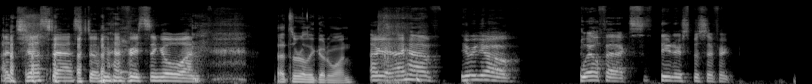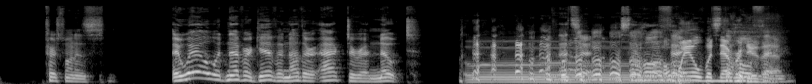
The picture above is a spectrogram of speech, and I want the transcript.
I just asked him every single one. That's a really good one. Okay, I have. Here we go. Whale facts, theater specific. First one is a whale would never give another actor a note. That's it. That's the whole thing. A whale would It's never whole do that. thing.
